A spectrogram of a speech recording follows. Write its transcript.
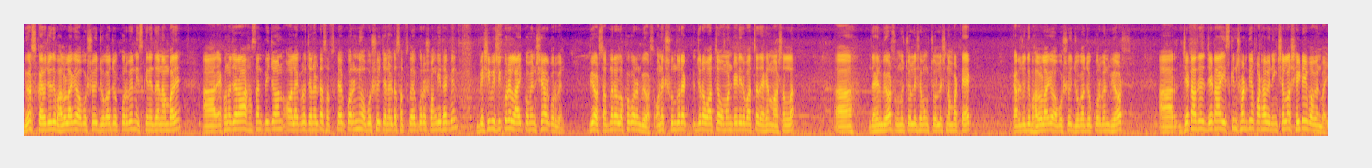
বিয়ার্স কারও যদি ভালো লাগে, অবশ্যই যোগাযোগ করবেন, স্ক্রিনে দেওয়া নাম্বারে। আর এখনও যারা হাসান পিজন অল অ্যাগ্রো চ্যানেলটা সাবস্ক্রাইব করেননি, অবশ্যই চ্যানেলটা সাবস্ক্রাইব করে সঙ্গেই থাকবেন। বেশি বেশি করে লাইক, কমেন্ট, শেয়ার করবেন। বিয়ার্স আপনারা লক্ষ্য করেন বিয়ার্স অনেক সুন্দর এক জোড়া বাচ্চা, ওমান টেডির বাচ্চা, দেখেন মার্শাল্লাহ দেখেন বিয়ার্স উনচল্লিশ এবং চল্লিশ নাম্বার ট্যাগ। কারও যদি ভালো লাগে অবশ্যই যোগাযোগ করবেন ভিওর্স আর যেটা যেটা স্ক্রিনশট দিয়ে পাঠাবেন ইনশাল্লাহ সেইটাই পাবেন ভাই,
